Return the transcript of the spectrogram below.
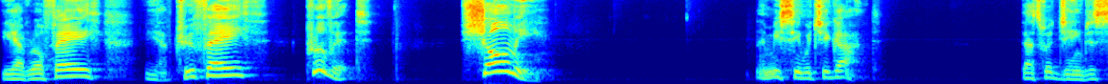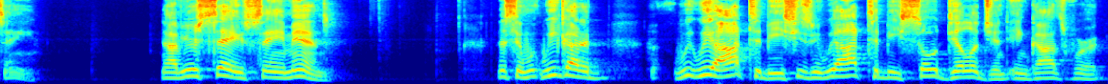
You have real faith, you have true faith, prove it. Show me. Let me see what you got. That's what James is saying. Now, if you're saved, say amen. Listen, we got to, we, we ought to be, excuse me, we ought to be so diligent in God's work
